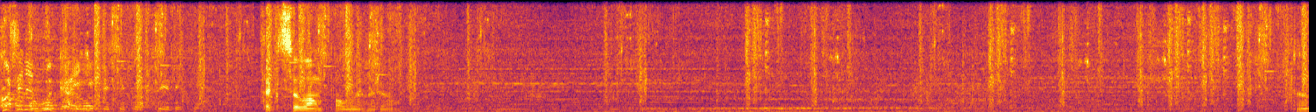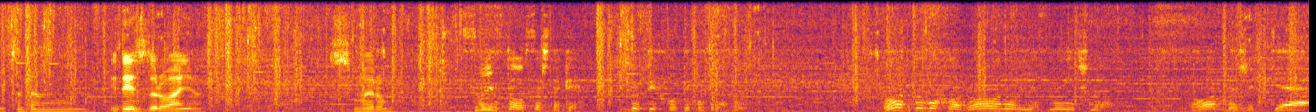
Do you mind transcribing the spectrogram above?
Хоч і не вмикай їх. проситися. Так це лампа вигоріла. Там-та-дам. Іди здорування. З миром. Ну Свинто все ж таки. До піхоти потребує. От би в охорону в'язничну. От би життя.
